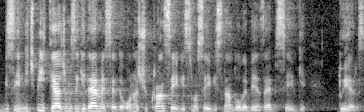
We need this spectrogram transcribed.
Bizim hiçbir ihtiyacımızı gidermese de ona şükran sevgisinin o sevgisinden dolayı benzer bir sevgi duyarız.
